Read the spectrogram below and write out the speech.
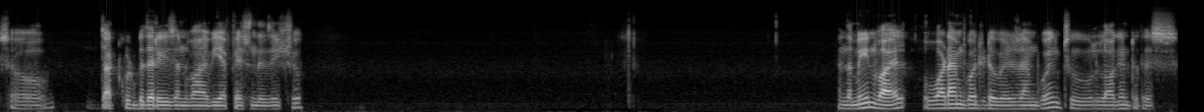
So that could be the reason why we are facing this issue. In the meanwhile, what I'm going to do is I'm going to log into this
